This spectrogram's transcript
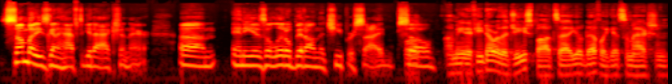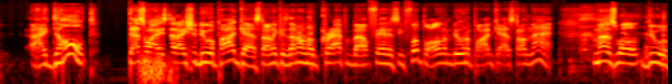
somebody's going to have to get action there. Um and he is a little bit on the cheaper side. So Well, I mean, if you know where the G spot's at, you'll definitely get some action. I don't. That's why I said I should do a podcast on it because I don't know crap about fantasy football, and I'm doing a podcast on that. Might as well do a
